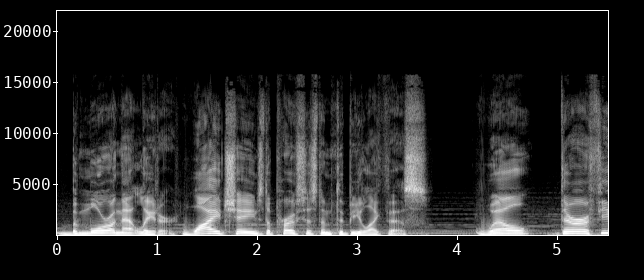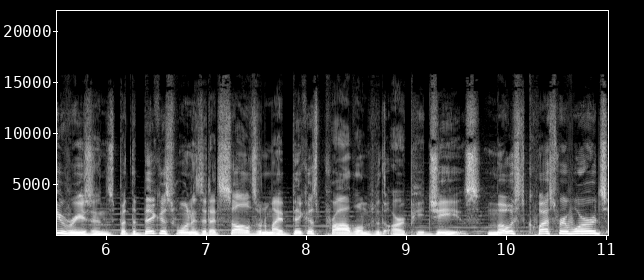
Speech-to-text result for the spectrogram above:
But more on that later. Why change the pro system to be like this? Well, there are a few reasons, but the biggest one is that it solves one of my biggest problems with RPGs. Most quest rewards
